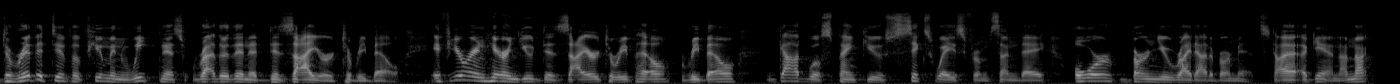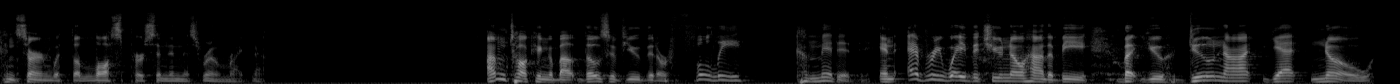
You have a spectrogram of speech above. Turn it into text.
derivative of human weakness rather than a desire to rebel. If you're in here and you desire to rebel, rebel, God will spank you six ways from Sunday or burn you right out of our midst. I, again, I'm not concerned with the lost person in this room right now. I'm talking about those of you that are fully committed in every way that you know how to be, but you do not yet know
